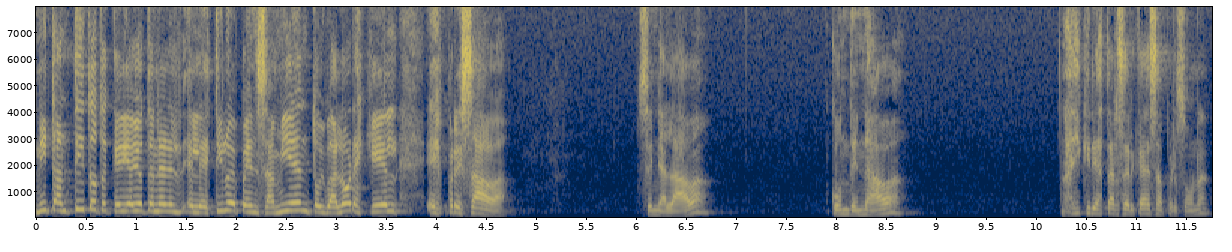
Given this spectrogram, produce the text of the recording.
ni tantito quería yo tener el estilo de pensamiento y valores que él expresaba. Señalaba, condenaba, Nadie quería estar cerca de esa persona.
